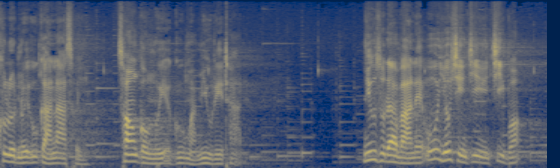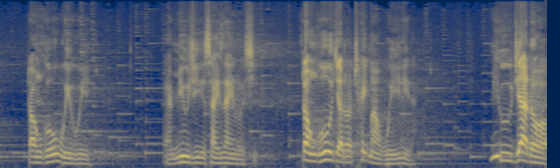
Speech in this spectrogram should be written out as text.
ခုလိုຫນွေဥကာလဆိုရင် ဆောင်းကုံတွေအကူမှမြူတွေထားတယ်မြူဆိုတာဘာလဲအိုးရုပ်ရှင်ကြည့်ရင်ကြည့်ပေါ့တောင်ကိုဝေဝေအဲမြူကြီးဆိုင်ဆိုင်လို့ရှိတောင်ကိုကြတော့ထိတ်မှဝေနေတာမြူကြတော့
